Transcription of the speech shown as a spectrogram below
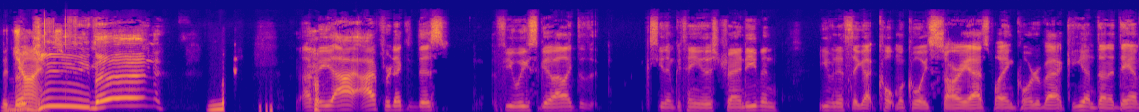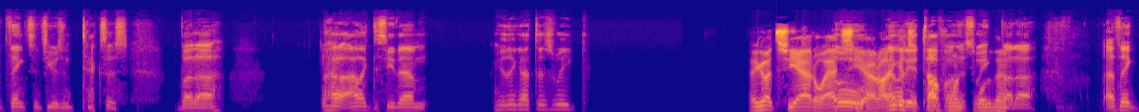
the Giants. G, man. I mean, I, I predicted this a few weeks ago. I like to see them continue this trend, even even if they got Colt McCoy's sorry ass playing quarterback. He hasn't done a damn thing since he was in Texas. But uh, I, I like to see them. Who they got this week? They got Seattle at Oh, Seattle. I think it's a tough one this for week. them. But uh, I think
